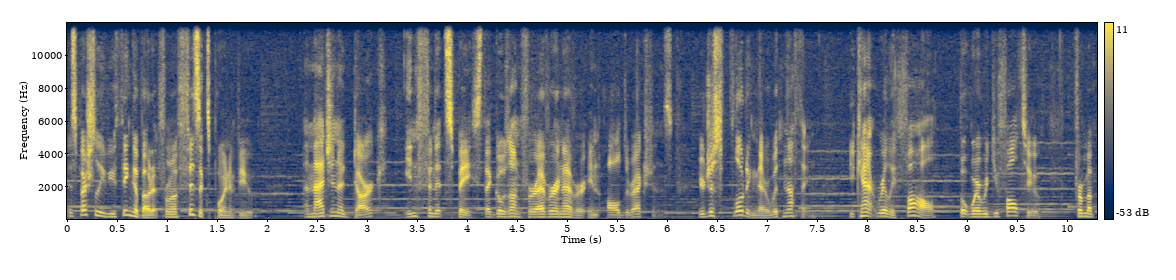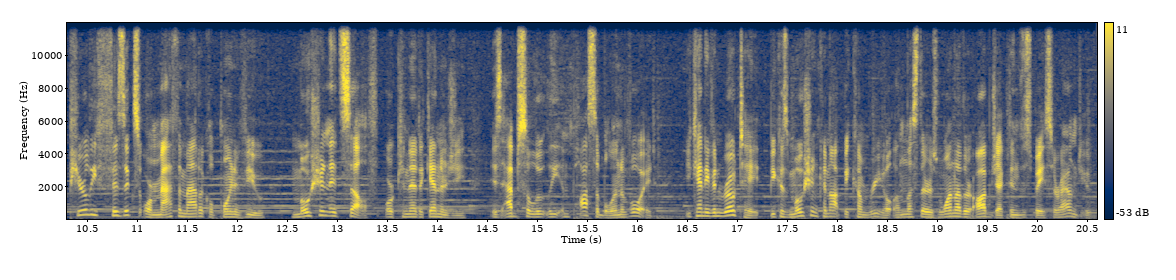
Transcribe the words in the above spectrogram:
especially if you think about it from a physics point of view. Imagine a dark, infinite space that goes on forever and ever in all directions. You're just floating there with nothing. You can't really fall, but where would you fall to? From a purely physics or mathematical point of view, motion itself, or kinetic energy, is absolutely impossible in a void. You can't even rotate, because motion cannot become real unless there is one other object in the space around you.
